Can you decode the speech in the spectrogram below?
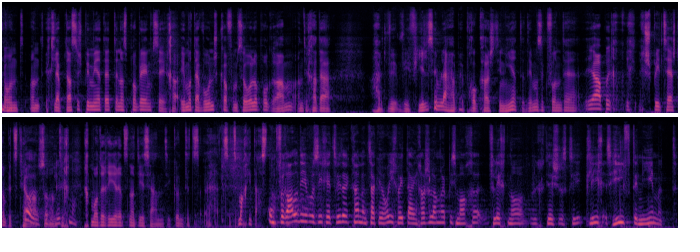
Und, und ich glaube, das ist bei mir dort das Problem gewesen. Ich habe immer den Wunsch vom Solo-Programm und ich habe da halt wie, wie viel im Leben prokrastiniert und immer so gefunden, ja, aber ich, ich, ich spiele zuerst noch ein bisschen Ja, Theater soll und ich ich, moderiere jetzt noch die Sendung und jetzt, äh, jetzt, jetzt mache ich das. Und für all die, die sich jetzt wieder kennen und sagen, ja, ich will eigentlich auch schon lange etwas machen, vielleicht noch, ist das gleich, es hilft dir niemand.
